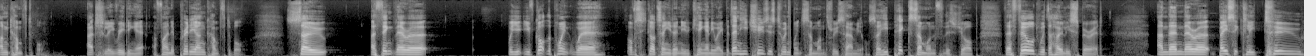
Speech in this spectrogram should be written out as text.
uncomfortable. Actually, reading it, I find it pretty uncomfortable. So I think there are. Well, you, you've got the point where obviously God's saying you don't need a king anyway, but then he chooses to anoint someone through Samuel. So he picks someone for this job. They're filled with the Holy Spirit. And then there are basically two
